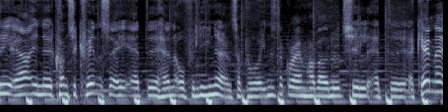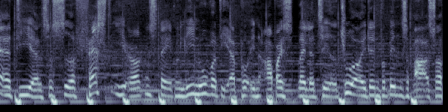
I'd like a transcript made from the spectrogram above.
det er en øh, konsekvens af, at øh, han og Feline altså på Instagram har været nødt til at øh, erkende, at de altså sidder fast i ørkenstaten lige nu, hvor de er på en arbejdsrelateret tur, og i den forbindelse raser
